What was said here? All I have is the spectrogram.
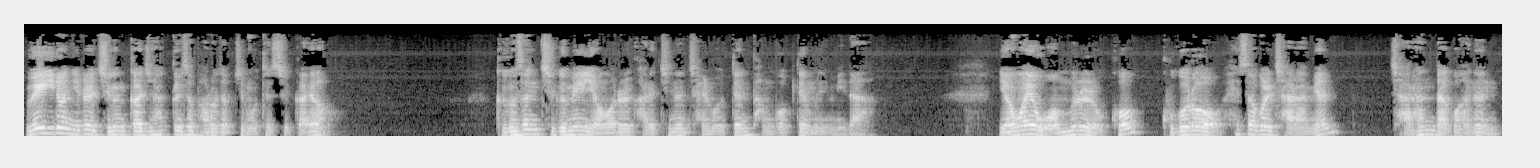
왜 이런 일을 지금까지 학교에서 바로잡지 못했을까요? 그것은 지금의 영어를 가르치는 잘못된 방법 때문입니다. 영어의 원문을 놓고 국어로 해석을 잘하면 잘한다고 하는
